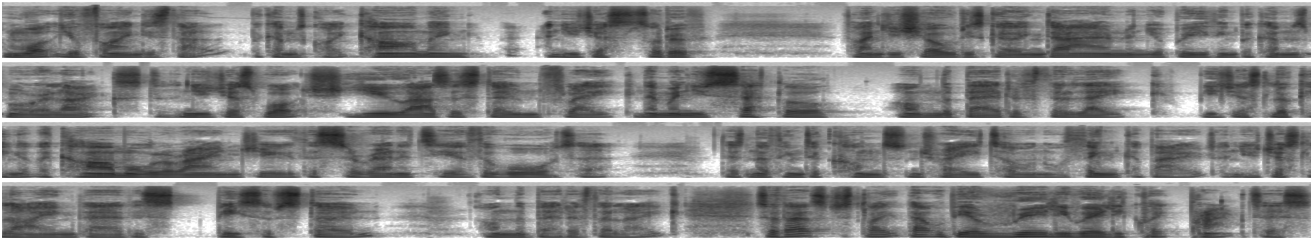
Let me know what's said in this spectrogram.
And what you'll find is that becomes quite calming, and you just sort of find your shoulders going down and your breathing becomes more relaxed. And you just watch you as a stone flake. And then when you settle on the bed of the lake, you're just looking at the calm all around you, the serenity of the water. There's nothing to concentrate on or think about. And you're just lying there, this piece of stone on the bed of the lake. So that's just like, that would be a really, really quick practice.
